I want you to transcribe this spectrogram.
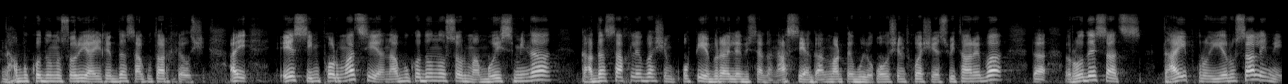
ნაბუქოდონოსორი აიღებდა საკუთარ ხელში. აი ეს ინფორმაცია ნაბუქოდონოსორმა მოისმინა გადასახლებაში მყოფი ებრაელებისაგან. ასია განმარტებული ყოველ შემთხვევაში ეს ვითარება და როდესაც დაიპყრო იერუსალიმი,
